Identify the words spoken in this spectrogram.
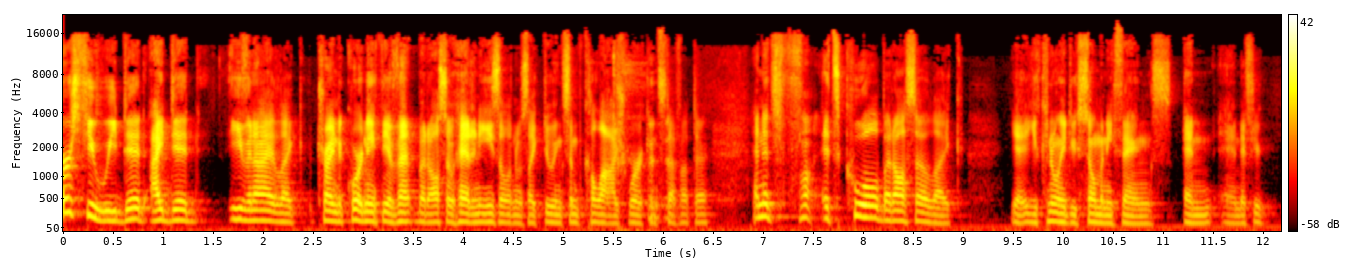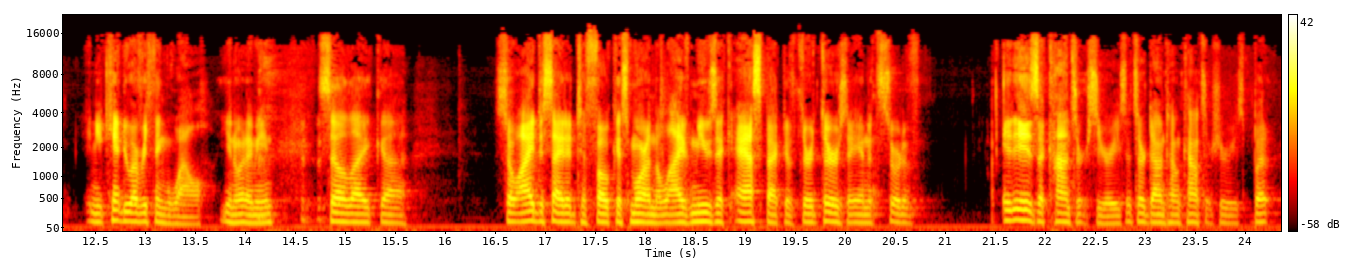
first few we did i did even i like trying to coordinate the event but also had an easel and was like doing some collage work and stuff out there. And it's fun, it's cool but also like yeah you can only do so many things. And and if you're and you can't do everything well you know what i mean? So like uh so i decided to focus more on the live music aspect of third thursday and it's sort of it is a concert series. It's our downtown concert series but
